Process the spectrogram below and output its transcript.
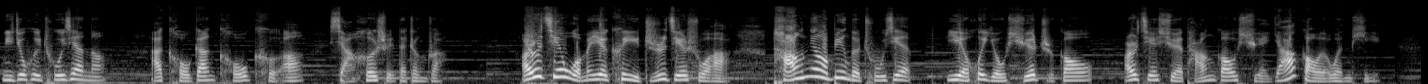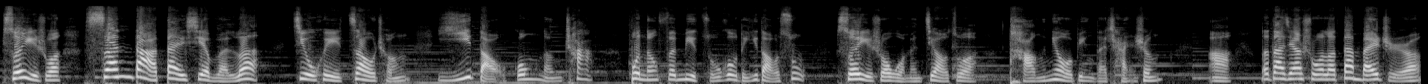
你就会出现呢，啊，口干口渴、想喝水的症状。而且我们也可以直接说啊，糖尿病的出现也会有血脂高，而且血糖高、血压高的问题。所以说，三大代谢紊乱就会造成胰岛功能差，不能分泌足够的胰岛素。所以说，我们叫做糖尿病的产生。啊，那大家说了，蛋白质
